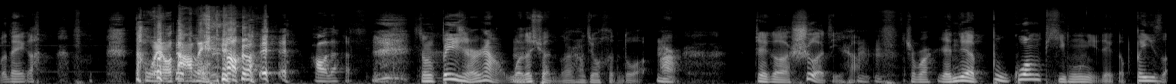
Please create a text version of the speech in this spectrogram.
巴那个，我要大杯。大杯，好的。就是杯型上，我的选择上就很多。二，这个设计上，是不是？人家不光提供你这个杯子，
